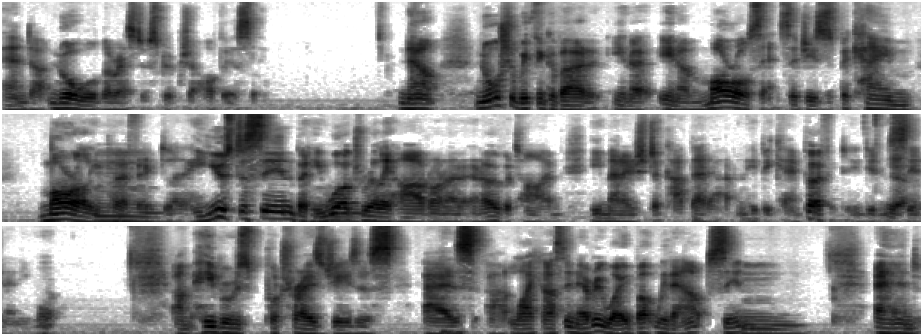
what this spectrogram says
and uh, nor will the rest of Scripture, obviously. Now, nor should we think about it in a in a moral sense that Jesus became morally Mm. perfect. He used to sin, but he worked Mm. really hard on it, and over time he managed to cut that out, and he became perfect. He didn't Yeah. sin anymore. Um, Hebrews portrays Jesus as uh, like us in every way, but without sin Mm. and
